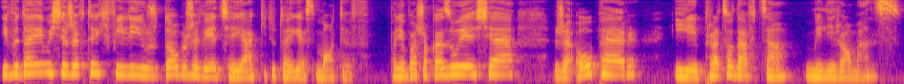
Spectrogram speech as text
I wydaje mi się, że w tej chwili już dobrze wiecie, jaki tutaj jest motyw. Ponieważ okazuje się, że Oper i jej pracodawca mieli romans.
